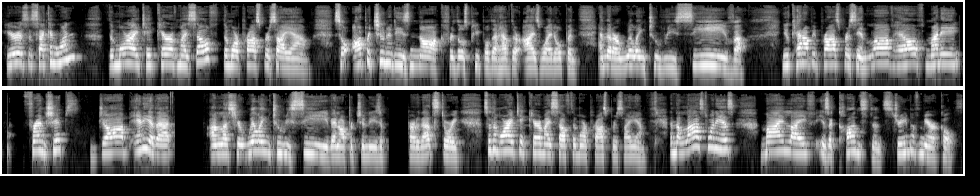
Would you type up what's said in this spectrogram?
Here is the second one. The more I take care of myself, the more prosperous I am. So, opportunities knock for those people that have their eyes wide open and that are willing to receive. You cannot be prosperous in love, health, money, friendships, job, any of that unless you're willing to receive an opportunity to part of that story. So the more I take care of myself, the more prosperous I am. And the last one is my life is a constant stream of miracles.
